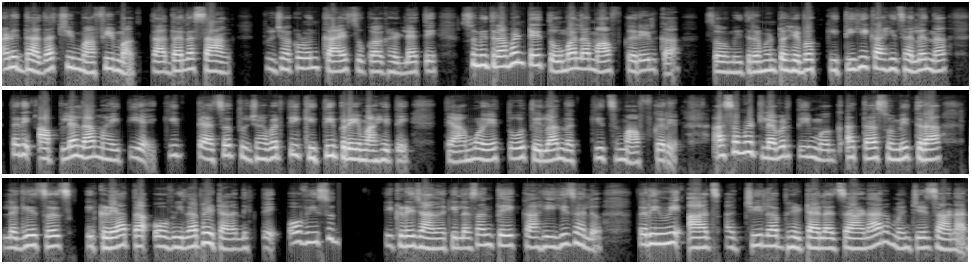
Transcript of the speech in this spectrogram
आणि दादाची माफी माग. दादाला सांग तुझ्याकडून काय चुका घडल्या ते. सुमित्रा म्हणते तो मला माफ करेल का? सौमित्र म्हणतो हे बघ कितीही काही झालं ना तरी आपल्याला माहिती आहे की त्याचं तुझ्यावरती किती प्रेम आहे ते. त्यामुळे तो तुला नक्कीच माफ करेल. असं म्हटल्यावरती मग आता सुमित्रा लगेचच इकडे आता ओवीला भेटायला निघते. ओवी सुद्धा इकडे जानकीला सांगते काहीही झालं तरी मी आज आजीला भेटायला जाणार म्हणजे जाणार.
